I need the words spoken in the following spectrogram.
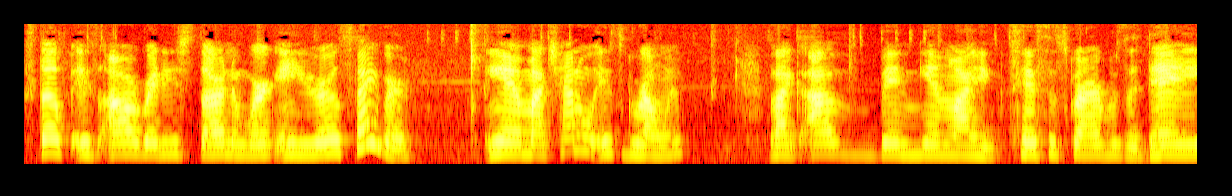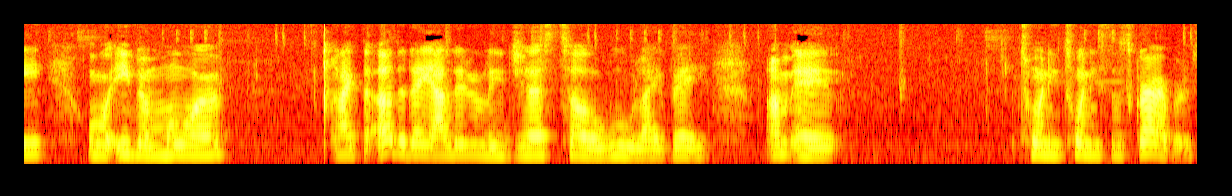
stuff is already starting to work in your girl's favor. And my channel is growing. Like I've been getting like 10 subscribers a day or even more. Like the other day I literally just told Woo like babe I'm at 20 20 subscribers.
